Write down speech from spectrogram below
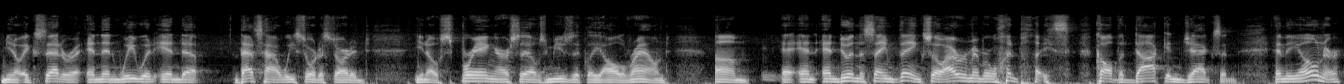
you know, et cetera. And then we would end up, that's how we sort of started, you know, spraying ourselves musically all around. Um, and and doing the same thing. So I remember one place called the Dock in Jackson, and the owner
